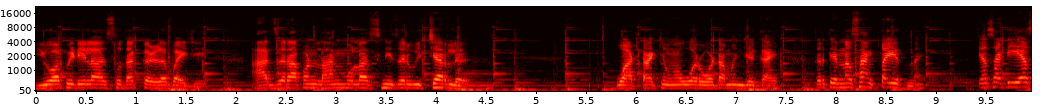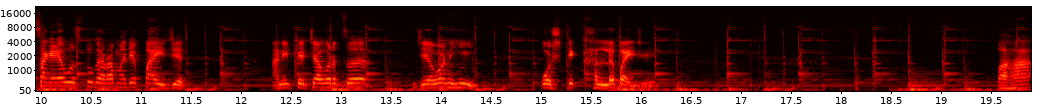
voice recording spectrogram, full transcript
युवा पिढीला सुद्धा कळलं पाहिजे. आज जर आपण लहान मुलांनी जर विचारलं वाटा किंवा वरवटा म्हणजे काय? तर त्यांना सांगता येत नाही. त्यासाठी या सगळ्या वस्तू घरामध्ये पाहिजेत. आणि त्याच्यावरचं जेवणही पौष्टिक खाल्लं पाहिजे. पहा.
